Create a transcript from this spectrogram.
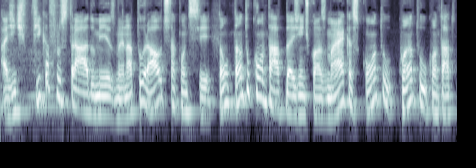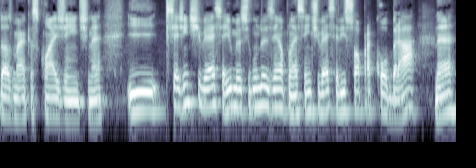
a gente fica frustrado mesmo, é natural disso acontecer. Então, tanto o contato da gente com as marcas, quanto, quanto o contato das marcas com a gente, né? E se a gente tivesse aí, o meu segundo exemplo, né? Se a gente tivesse ali só para cobrar, né?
